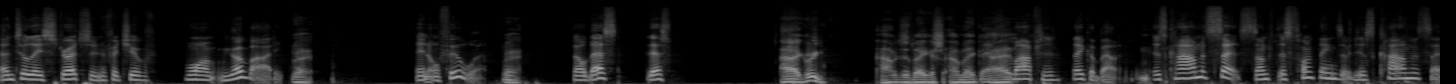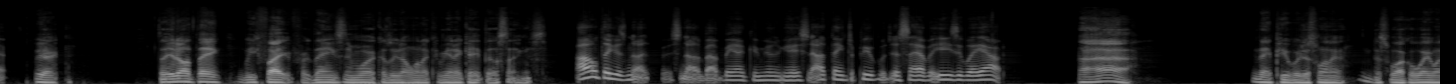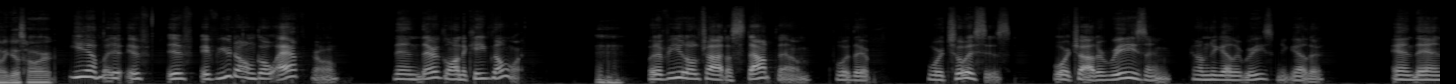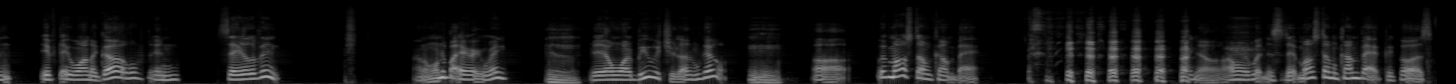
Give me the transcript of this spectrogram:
Until they stretch and fit your form, your body, right, they don't feel well. right. So that's that's I agree. I was just making. sure I make. that's I, some options. to Think about it. It's common sense. Some there's some things are just common sense. yeah. So you don't think we fight for things anymore because we don't want to communicate those things? I don't think it's not it's not about bad communication. I think the people just have an easy way out. Ah. You think people just want to just walk away when it gets hard? Yeah, but if if if you don't go after them, then they're going to keep going. Mhm. But if you don't try to stop them for their poor choices, or try to reason, come together, reason together, and then if they want to go, then say Levine. I don't want to buy hurting me. Mm. They don't want to be with you. Let them go. Mm. Uh, but most don't come back. you know, I want to witness that. Most of them come back because,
